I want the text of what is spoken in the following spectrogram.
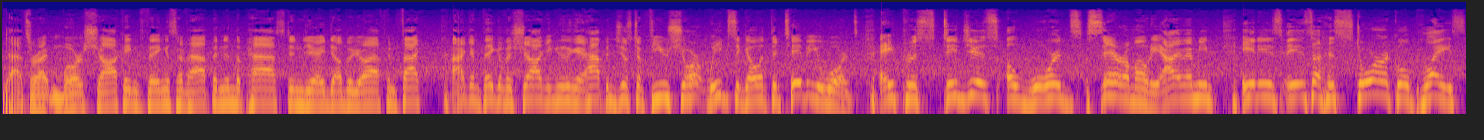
That's right. More shocking things have happened in the past in JWF. In fact, I can think of a shocking thing that happened just a few short weeks ago at the Tibby Awards, a prestigious awards ceremony. I, I mean, it is is a historical place.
